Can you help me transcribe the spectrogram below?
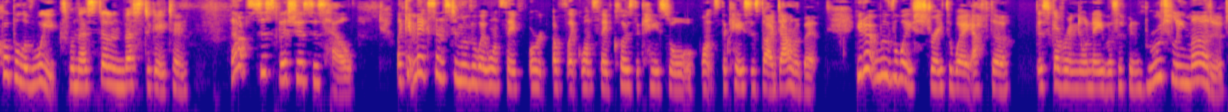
couple of weeks when they're still investigating, that's suspicious as hell like it makes sense to move away once they've or of like once they've closed the case or once the case has died down a bit. You don't move away straight away after discovering your neighbors have been brutally murdered.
